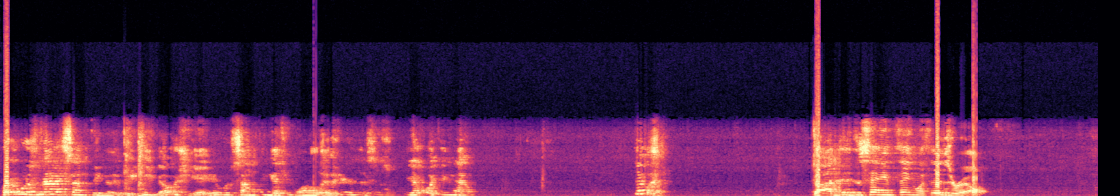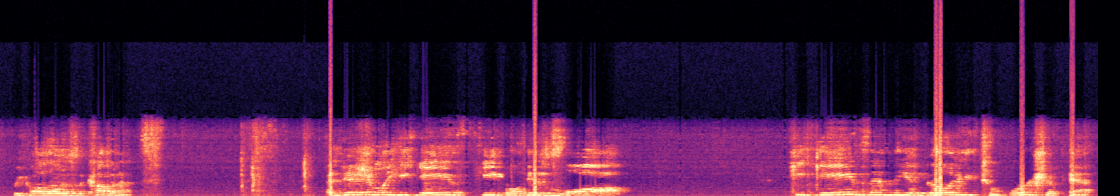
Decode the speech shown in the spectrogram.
But it was not something that we negotiated. It was something, if you want to live here, this is you know, what you know. Do it. God did the same thing with Israel. We call those the covenants. Additionally, he gave people his law. He gave them the ability to worship him.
